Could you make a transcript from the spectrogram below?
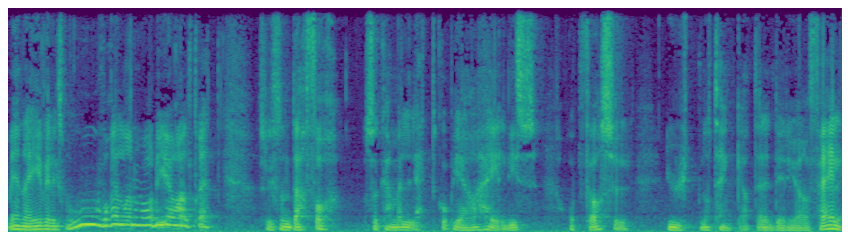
Vi er naive liksom oh, 'Foreldrene våre de gjør alt rett.' Så liksom Derfor så kan vi lett kopiere hele deres oppførsel uten å tenke at det er det de gjør er feil.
